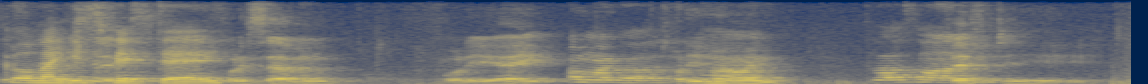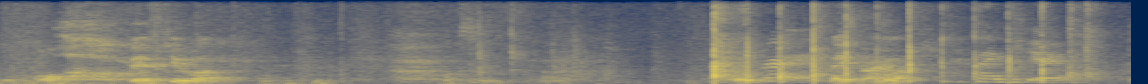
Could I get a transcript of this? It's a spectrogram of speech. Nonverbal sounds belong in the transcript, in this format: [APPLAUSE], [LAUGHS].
Go on, make it to 50. 47, 48, Oh my god. 49, Last one. 50, 51. Awesome. That's great. Thank you very much. Thank you.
